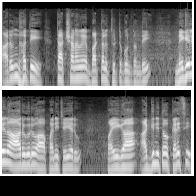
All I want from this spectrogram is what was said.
అరుంధతి తక్షణమే బట్టలు చుట్టుకుంటుంది. మిగిలిన ఆరుగురు ఆ పని చేయరు. పైగా అగ్నితో కలిసి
